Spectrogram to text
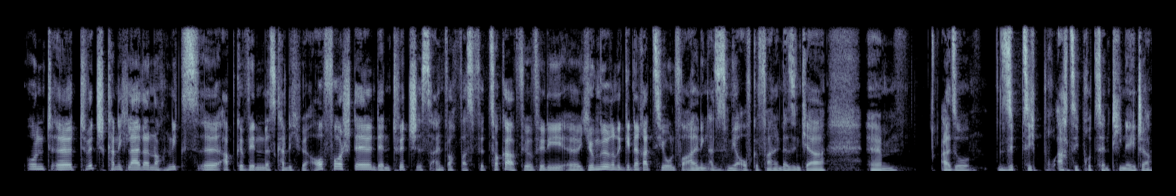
Und äh, Twitch kann ich leider noch nichts äh, abgewinnen. Das kann ich mir auch vorstellen, denn Twitch ist einfach was für Zocker, für, für die äh, jüngere Generation vor allen Dingen. Also ist mir aufgefallen. Da sind ja ähm, also 70, 80 Prozent Teenager.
